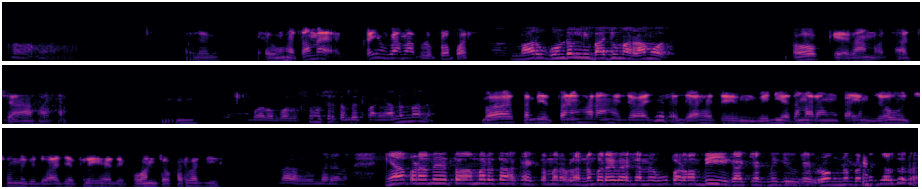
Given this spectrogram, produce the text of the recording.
હા હા હા. બરાબર. એવું હે તમે કયું ગામ આપણું પ્રોપર મારું ગોંડલની બાજુમાં રામોદ. ઓકે રામોદ. અચ્છા હા હા હા. હમ. બોલો બોલો. શું છે તબિયત પાણી? આનંદમાં ને? બસ તબિયત પણ સારા હે જો આજે રજા હે તે વીડિયો તમારા હું કાયમ જોઉં જ છું. મેં કીધું આજે ફ્રી હે તે ફોન તો કરવા દઈએ. બરાબર બરાબર. ત્યાં પણ અમે તો અમારે તો આ કંઈક તમારા ઓલા નંબર આવ્યા એટલે અમે ઉપાડવા બી કાંઈક ક્યાંક મેં કીધું કંઈક રોંગ નંબર નથી આવતો ને.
